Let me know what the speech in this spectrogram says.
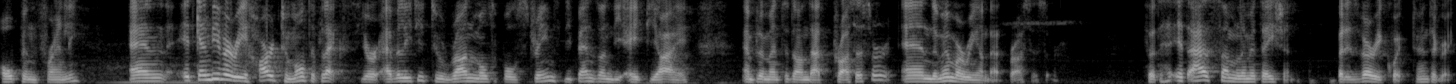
open friendly. And it can be very hard to multiplex. Your ability to run multiple streams depends on the API implemented on that processor and the memory on that processor. So it, has some limitation, but it's very quick to integrate.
